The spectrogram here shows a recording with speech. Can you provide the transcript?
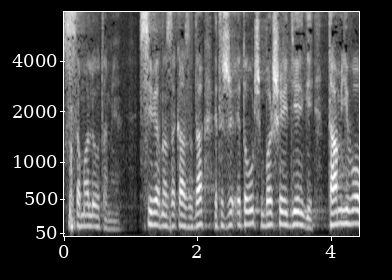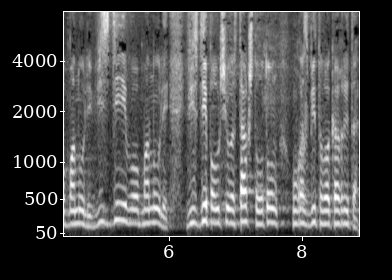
самолетами. Северные заказы, да, это же это очень большие деньги. Там его обманули, везде его обманули. Везде получилось так, что вот он у разбитого корыта.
